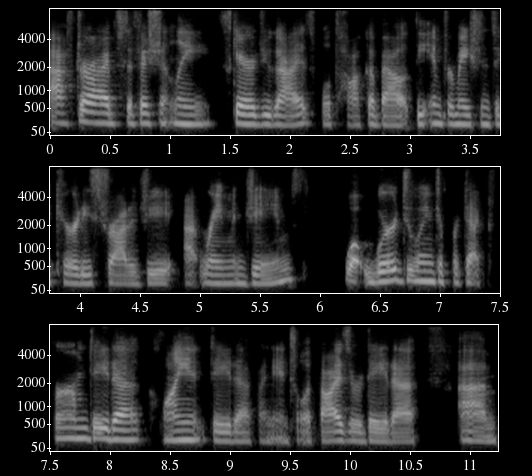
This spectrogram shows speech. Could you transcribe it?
After I've sufficiently scared you guys, we'll talk about the information security strategy at Raymond James, what we're doing to protect firm data, client data, financial advisor data, um,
